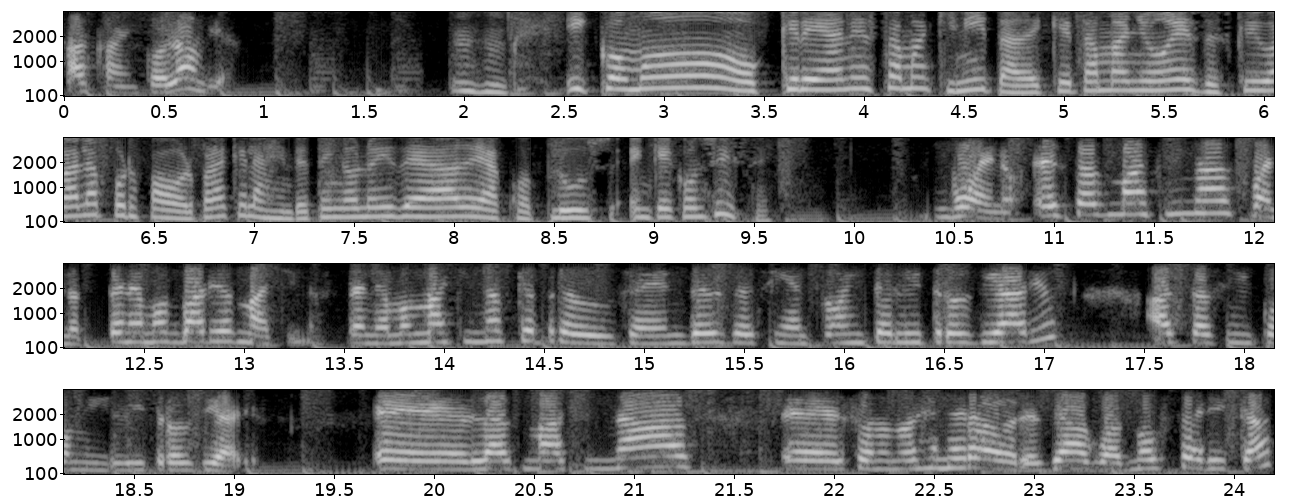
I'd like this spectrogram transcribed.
acá en Colombia. ¿Y cómo crean esta maquinita? ¿De qué tamaño es? Descríbala por favor para que la gente tenga una idea de Aquaplus. ¿En qué consiste? Bueno, estas máquinas, bueno, tenemos varias máquinas. Tenemos máquinas que producen desde 120 litros diarios hasta 5.000 litros diarios. Eh, las máquinas eh, son unos generadores de agua atmosférica,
